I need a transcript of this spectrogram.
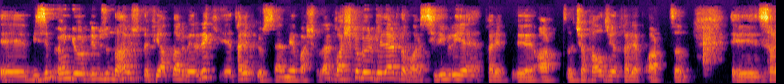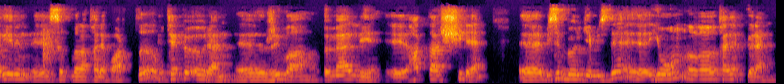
e, bizim öngördüğümüzün daha üstünde fiyatlar vererek e, talep göstermeye başladılar. Başka bölgeler de var. Silivri'ye talep e, arttı, Çatalca'ya talep arttı. E, Sarıyer'in e, sırtlarına talep arttı. Tepeören, e, Riva, Ömerli, e, hatta Şile e, bizim bölgemizde yoğun talep gören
